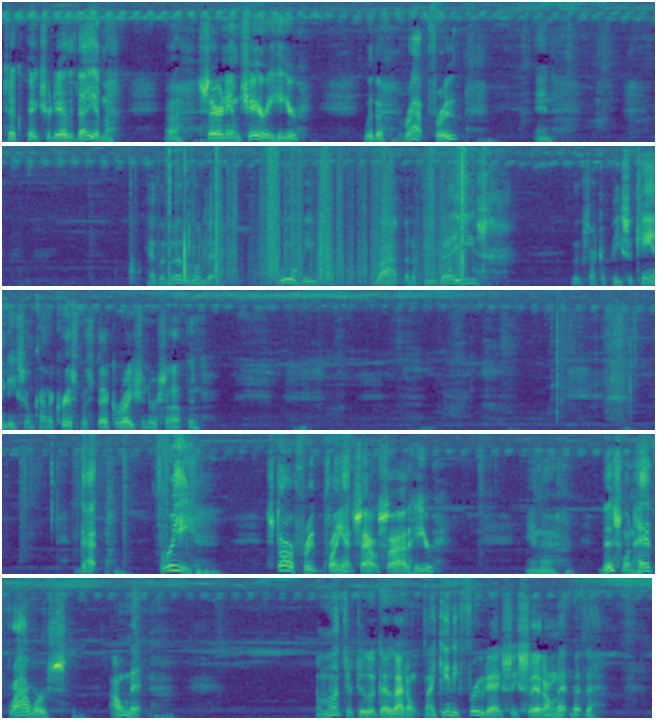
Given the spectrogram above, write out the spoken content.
took a picture the other day of my uh, Suriname cherry here with a ripe fruit and have another one that will be ripe in a few days. Looks like a piece of candy, some kind of Christmas decoration or something. Got three star fruit plants outside here. And uh, this one had flowers on it a month or two ago. I don't think any fruit actually set on it, but the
